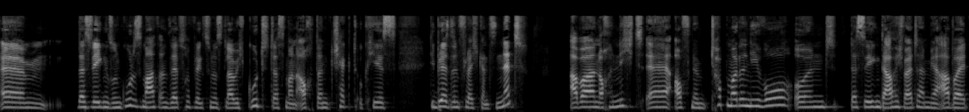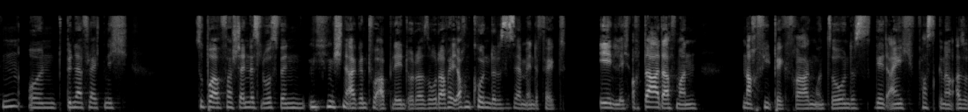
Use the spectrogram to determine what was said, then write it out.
ähm, deswegen so ein gutes Maß an Selbstreflexion ist, glaube ich, gut, dass man auch dann checkt, okay, es, die Bilder sind vielleicht ganz nett, aber noch nicht äh, auf einem Topmodel-Niveau und deswegen darf ich weiter an mir arbeiten und bin da vielleicht nicht super verständnislos, wenn mich eine Agentur ablehnt oder so. Oder vielleicht auch ein Kunde, das ist ja im Endeffekt ähnlich. Auch da darf man nach Feedback fragen und so und das gilt eigentlich fast genau, also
